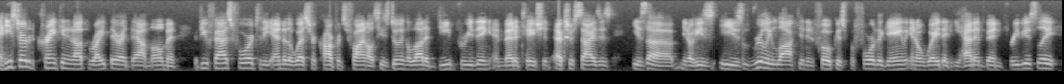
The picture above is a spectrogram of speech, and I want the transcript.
And he started cranking it up right there at that moment. If you fast forward to the end of the Western Conference Finals, he's doing a lot of deep breathing and meditation exercises. He's uh, you know, he's he's really locked in and focused before the game in a way that he hadn't been previously.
